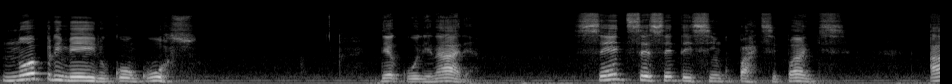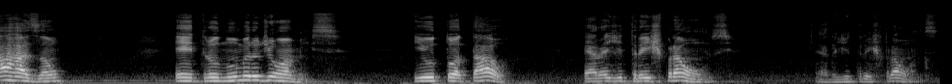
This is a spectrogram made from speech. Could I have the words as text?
No primeiro concurso de culinária, 165 participantes, a razão entre o número de homens e o total era de 3 para 11. Era de 3 para 11.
